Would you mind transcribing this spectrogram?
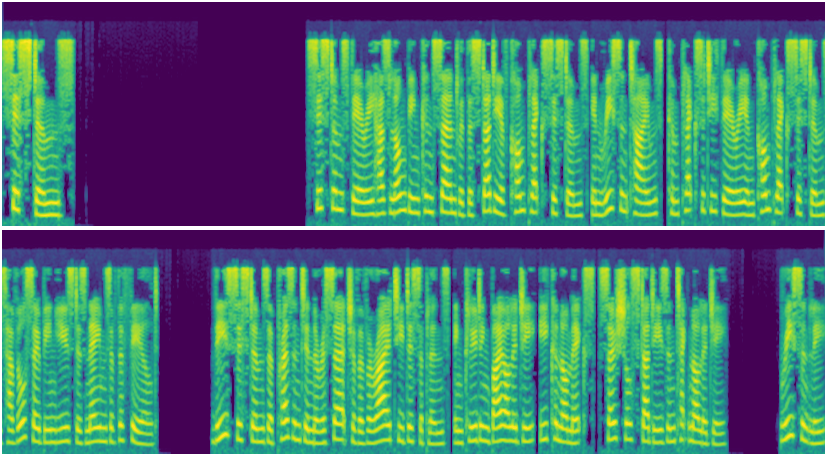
Systems Systems theory has long been concerned with the study of complex systems in recent times, complexity theory and complex systems have also been used as names of the field. These systems are present in the research of a variety disciplines, including biology, economics, social studies and technology. Recently,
